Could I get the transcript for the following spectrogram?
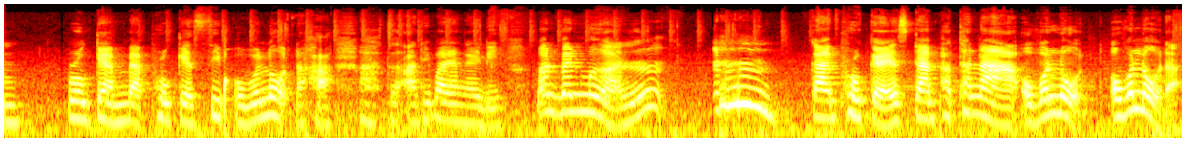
ำโปรแกรมแบบ progressive overload นะคะะจะอธิบายยังไงดี มันเป็นเหมือนการ progress การพัฒนา overload overload อะ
